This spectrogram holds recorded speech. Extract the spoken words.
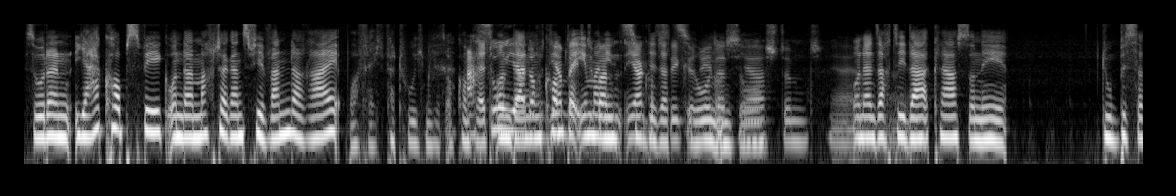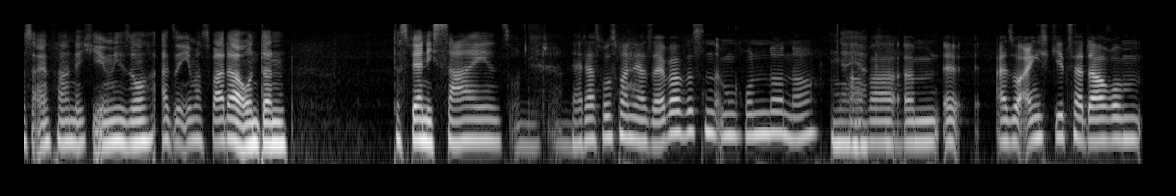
so dann Jakobsweg und dann macht er ganz viel Wanderei. Boah, vielleicht vertue ich mich jetzt auch komplett. So, und ja, dann doch, kommt er in über die Zivilisation und so. Ja, stimmt. Ja, und dann sagt sie da, Klaas, so, nee, du bist das einfach nicht irgendwie so. Also irgendwas war da und dann, das wäre nicht seins und ähm, Ja, das muss man ja selber wissen im Grunde, ne? Ja, Aber klar. ähm, äh, also eigentlich geht es ja darum,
